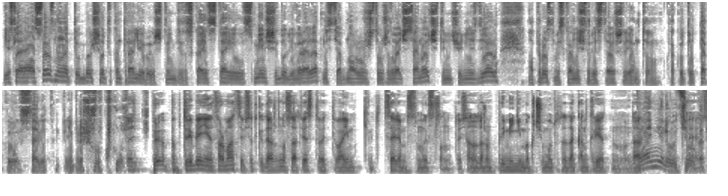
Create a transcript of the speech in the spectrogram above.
Если осознанно, ты больше это контролируешь. Ты ставил с меньшей долей вероятности обнаружишь, что уже 2 часа ночи, ты ничего не сделал, а просто бесконечно листаешь ленту. Какой-то вот такой совет мне пришел в голову. То есть потребление информации все-таки должно соответствовать твоим каким-то целям, смыслам. То есть оно должно быть применимо к чему-то тогда конкретному, да? планировать его, как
